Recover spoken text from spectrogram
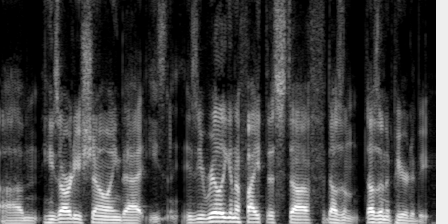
Um, he's already showing that he's is he really going to fight this stuff? Doesn't doesn't appear to be.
